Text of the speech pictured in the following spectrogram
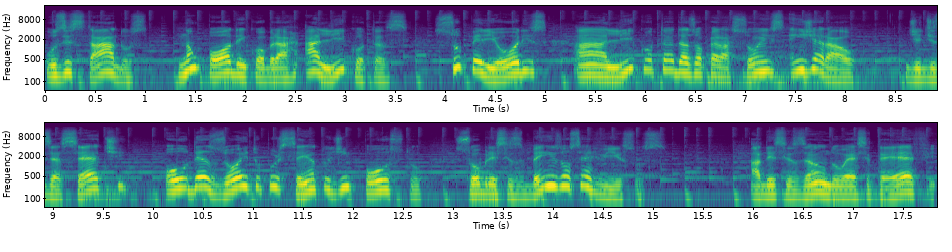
os estados não podem cobrar alíquotas superiores à alíquota das operações em geral de 17% ou 18% de imposto sobre esses bens ou serviços. A decisão do STF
